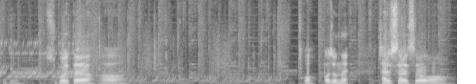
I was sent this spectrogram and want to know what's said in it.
그래도 수고했다, 야. 아. 어, 빠졌네. 잘했어, 잘했어. 어.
